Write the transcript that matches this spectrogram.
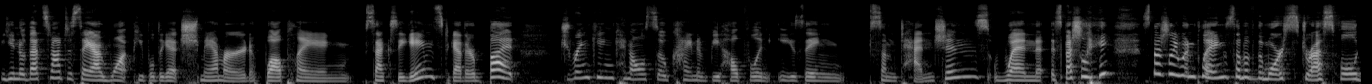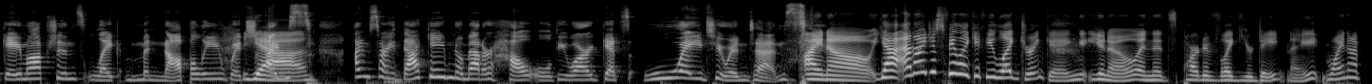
you know, that's not to say I want people to get schmammered while playing sexy games together, but drinking can also kind of be helpful in easing some tensions when especially especially when playing some of the more stressful game options like monopoly which Yeah. I'm, I'm sorry that game no matter how old you are gets way too intense I know. Yeah, and I just feel like if you like drinking, you know, and it's part of like your date night, why not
